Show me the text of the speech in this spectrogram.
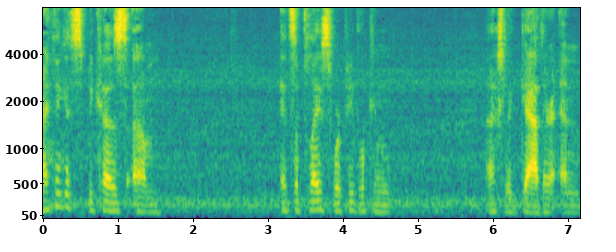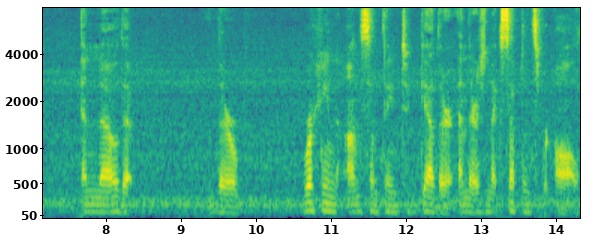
I think it's because um, it's a place where people can actually gather and and know that they're working on something together and there's an acceptance for all.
